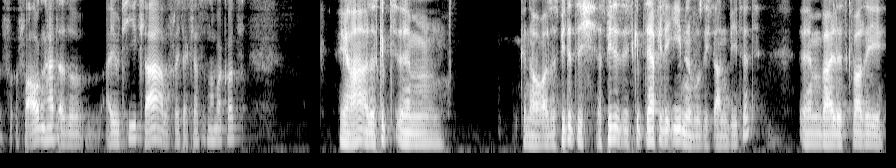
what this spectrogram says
vor Augen hat, also IoT, klar, aber vielleicht erklärst du es nochmal kurz. Ja, also es gibt ähm, genau, also es bietet sich, es bietet sich, es gibt sehr viele Ebenen, wo es sich anbietet, ähm, weil das quasi,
